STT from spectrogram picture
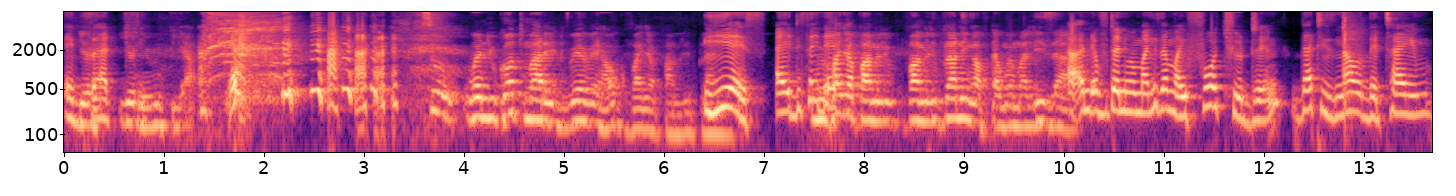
exactly. You're, mpya. so when you got married wewe haukufanya family planning. yes i decided Umefanya family, family planning after umemaliza. and after nimemaliza my four children that is now the time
